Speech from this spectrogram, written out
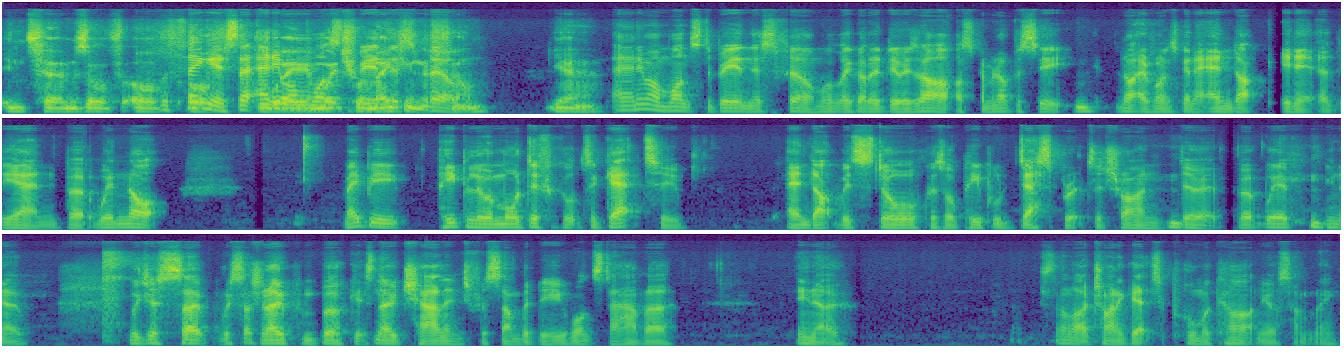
in terms of, of the thing of is that anyone wants to be in this film. film. Yeah. Anyone wants to be in this film, all they got to do is ask. I mean, obviously, mm. not everyone's going to end up in it at the end, but we're not. Maybe people who are more difficult to get to end up with stalkers or people desperate to try and mm. do it. But we're, you know, we're just so we're such an open book. It's no challenge for somebody who wants to have a, you know, it's not like trying to get to Paul McCartney or something.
